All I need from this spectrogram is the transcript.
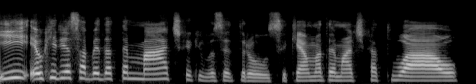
E eu queria saber da temática que você trouxe, que é uma temática atual,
